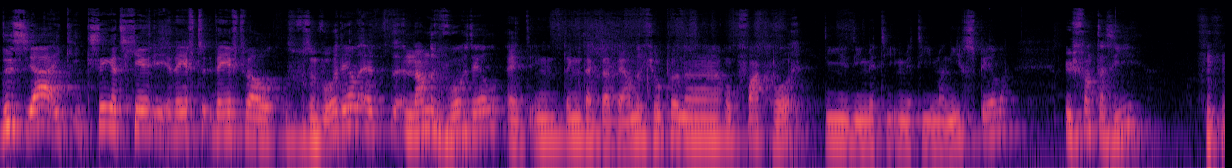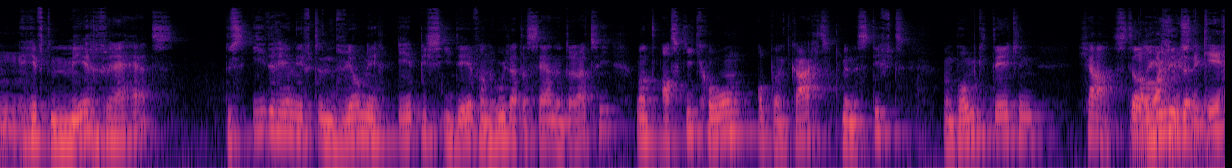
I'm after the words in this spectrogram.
dus ja, ik, ik zeg het, geen- dat heeft, dat heeft wel zijn voordeel. Een ander voordeel, ik denk- dat ik dat bij andere groepen eh, ook vaak hoor, die, die, met die met die manier spelen. Uw fantasie heeft meer vrijheid. Dus iedereen heeft een veel meer episch idee van hoe dat de scène eruit ziet. Want als ik gewoon op een kaart met een stift een boomje teken, ja, stel dat jullie... de- een keer.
